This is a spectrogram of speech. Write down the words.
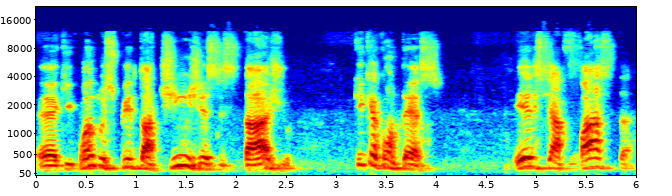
é, que quando o espírito atinge esse estágio, o que, que acontece? Ele se afasta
